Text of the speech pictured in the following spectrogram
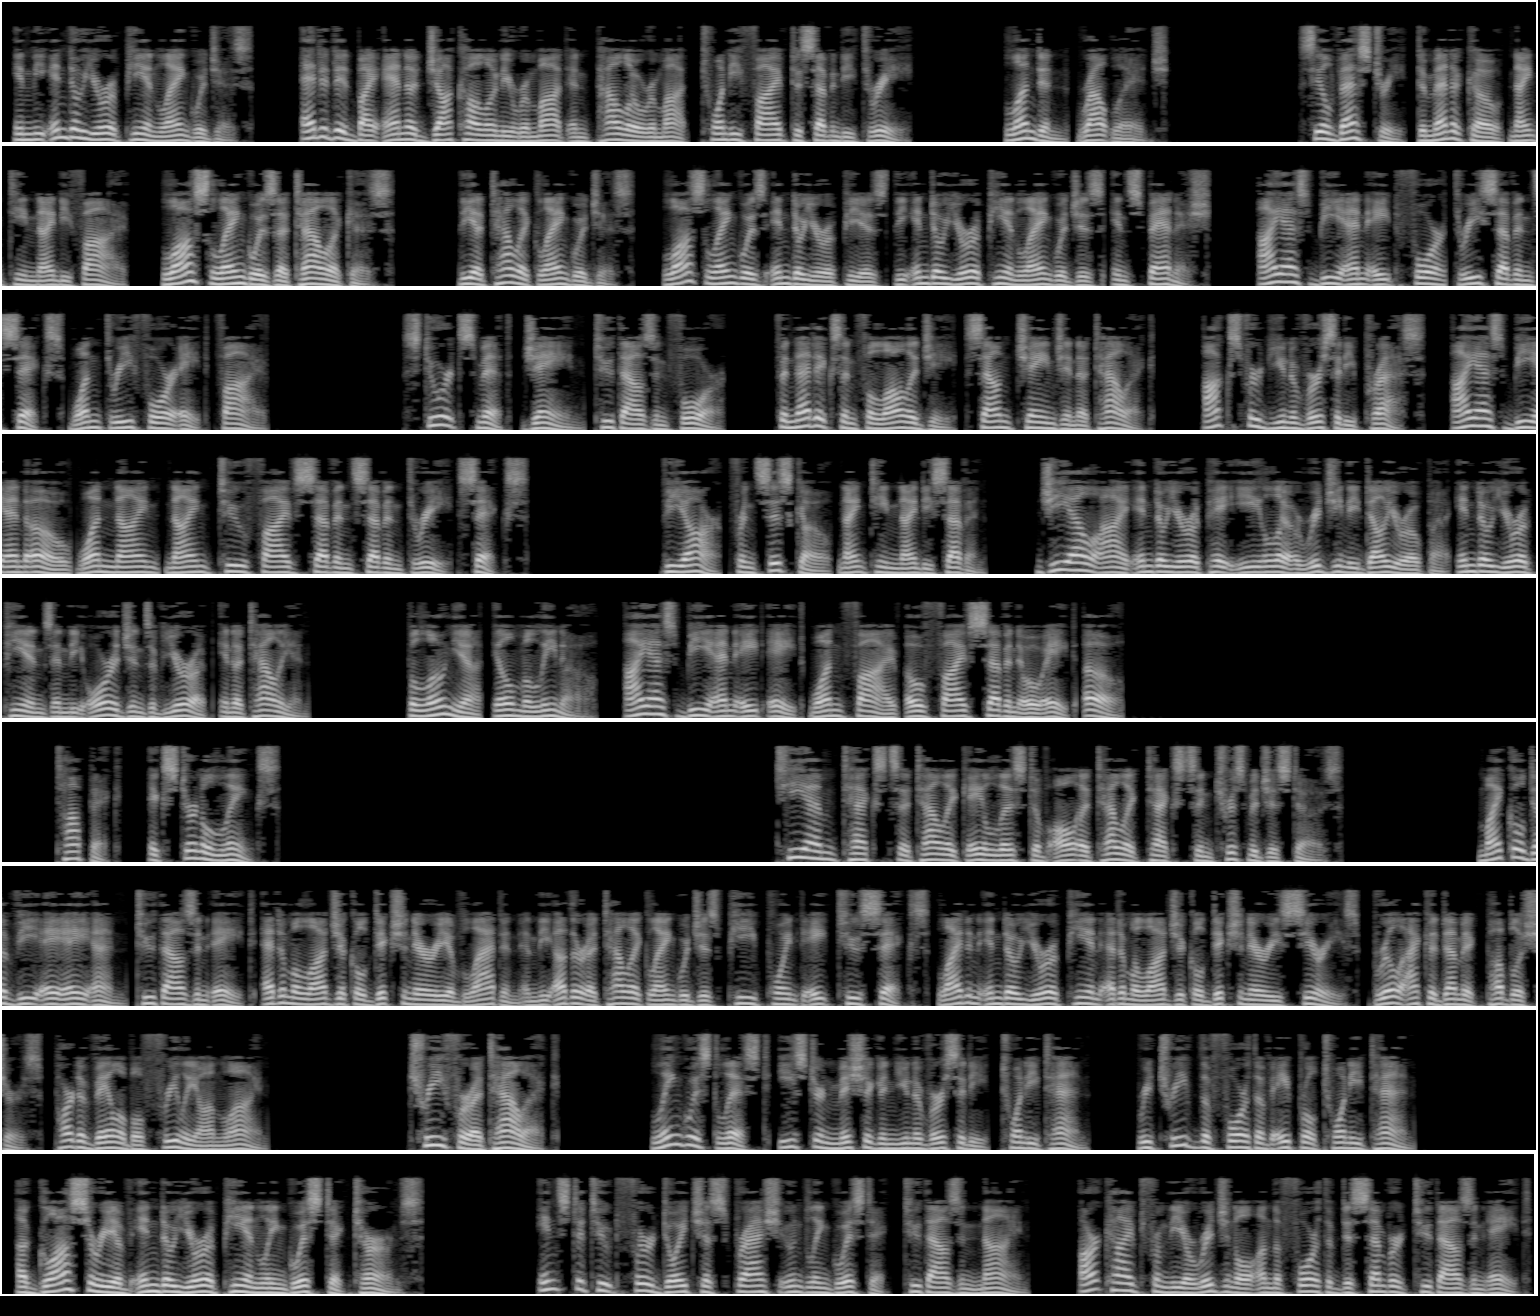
In the Indo-European Languages. Edited by Anna Giacalone Ramat and Paolo Ramat, 25–73. London, Routledge. Silvestri, Domenico 1995. Las lenguas italicas, the Italic languages. Las lenguas indoeuropeas, the Indo-European languages in Spanish. ISBN 84-376-1348-5. Stuart-Smith, Jane 2004. Phonetics and Philology, Sound Change in Italic. Oxford University Press. ISBN 0-19-925773-6. Villar, Francisco 1997. GLI Indo-Europei e le origini dell'Europa Indo-Europeans and the Origins of Europe in Italian. Bologna, Il Mulino. ISBN 88-15-05708-0 External links TM Texts Italic A list of all Italic texts in Trismegistos Michael de Vaan 2008 Etymological Dictionary of Latin and the Other Italic Languages p.826, Leiden Indo-European Etymological Dictionaries Series, Brill Academic Publishers, part available freely online. Tree for Italic. Linguist List, Eastern Michigan University, 2010. Retrieved 4 April 2010. A Glossary of Indo-European Linguistic Terms. Institut für Deutsche Sprache und Linguistik, 2009. Archived from the original on 4 December 2008.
